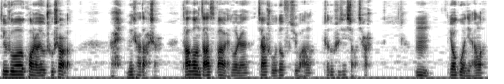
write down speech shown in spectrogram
听说矿上又出事儿了。哎，没啥大事，塌方砸死八百多人，家属都抚恤完了，这都是些小钱。嗯，要过年了，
